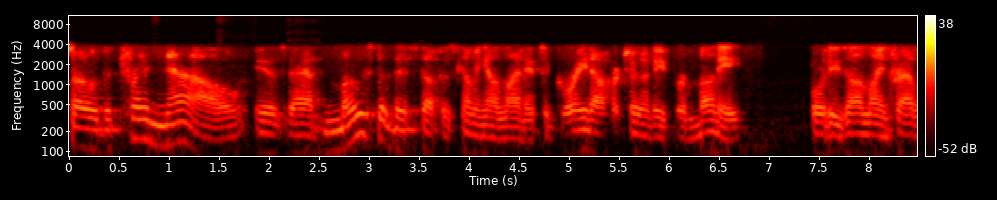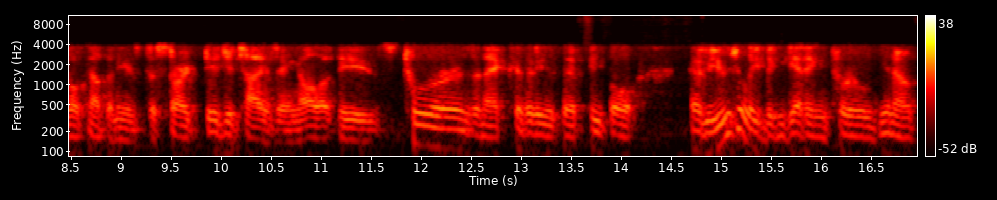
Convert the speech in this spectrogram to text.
So the trend now is that most of this stuff is coming online. It's a great opportunity for money for these online travel companies to start digitizing all of these tours and activities that people have usually been getting through, you know,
